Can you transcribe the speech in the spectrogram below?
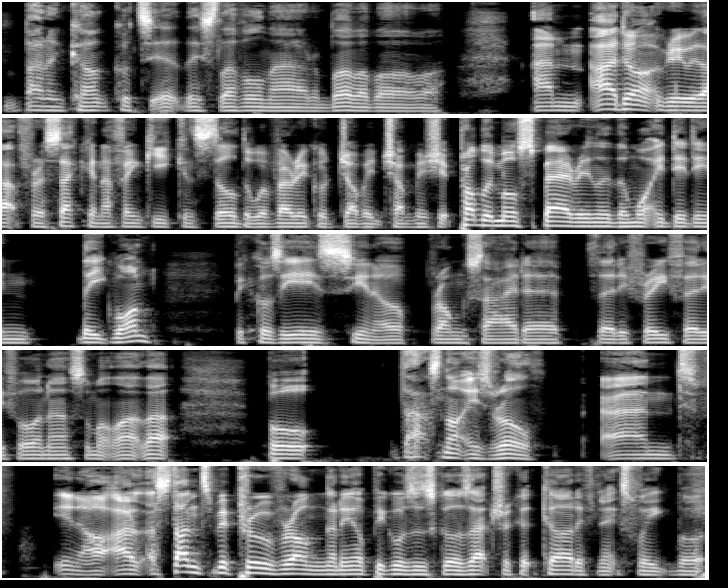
Bannan can't cut it at this level now, and blah blah blah blah. And I don't agree with that for a second. I think he can still do a very good job in Championship, probably more sparingly than what he did in League One, because he is, you know, wrong side uh, 33, 34 now, something like that. But that's not his role. And, you know, I, I stand to be proved wrong, and I hope he goes and scores hat trick at Cardiff next week, but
